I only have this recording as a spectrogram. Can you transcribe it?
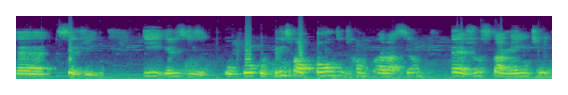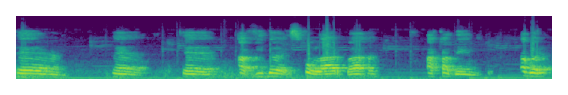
é, servindo. E eles dizem o, o, o, principal ponto de comparação é justamente é, é, é, a vida escolar barra acadêmica. Agora,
